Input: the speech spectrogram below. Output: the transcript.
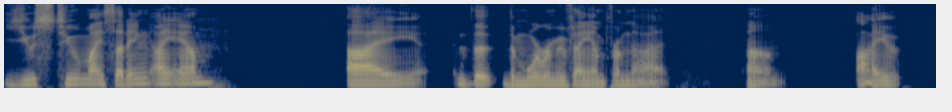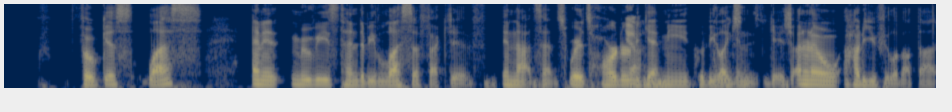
used to my setting I am, I the the more removed I am from that, um, I focus less, and it movies tend to be less effective in that sense, where it's harder Yeah, to get me to be that like engaged. I don't know. How do you feel about that?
